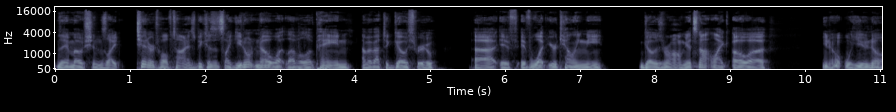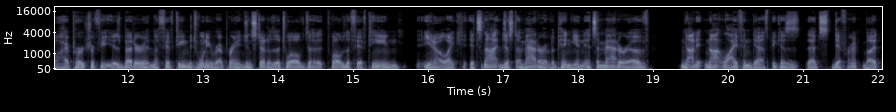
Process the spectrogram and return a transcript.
the emotions like ten or twelve times because it's like you don't know what level of pain I'm about to go through. Uh, if if what you're telling me goes wrong, it's not like oh uh you know, well, you know, hypertrophy is better in the 15 to 20 rep range instead of the 12 to 12 to 15. You know, like it's not just a matter of opinion; it's a matter of not not life and death because that's different, but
